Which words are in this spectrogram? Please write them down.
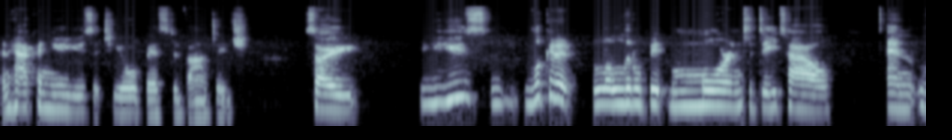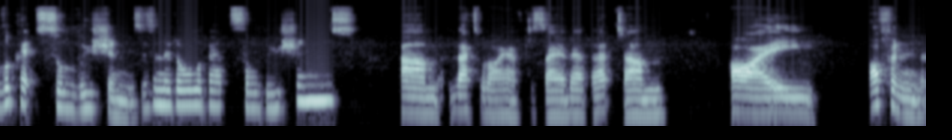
And how can you use it to your best advantage? So you use look at it a little bit more into detail and look at solutions. Isn't it all about solutions? Um, that's what i have to say about that. Um, i often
